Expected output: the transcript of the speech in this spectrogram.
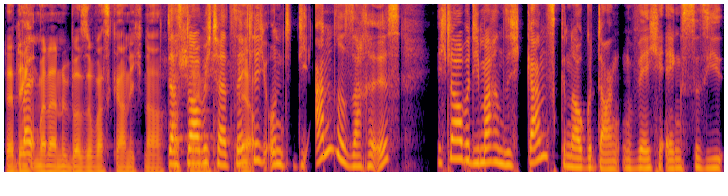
da denkt man dann über sowas gar nicht nach. Das glaube ich tatsächlich. Und die andere Sache ist, ich glaube, die machen sich ganz genau Gedanken, welche Ängste sie Ja.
